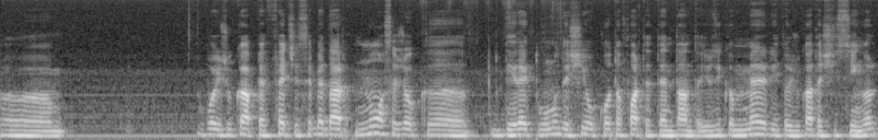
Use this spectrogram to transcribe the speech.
Uh, voi juca pe FCSB, dar nu o să joc uh, direct 1, deși e o cotă foarte tentantă. Eu zic că merită jucată și single,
